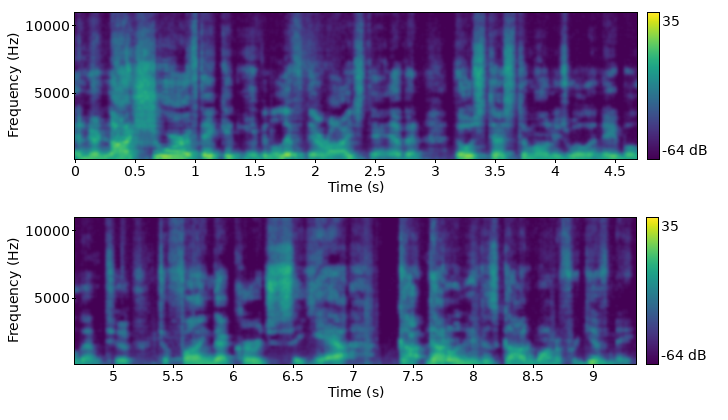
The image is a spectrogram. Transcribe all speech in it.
and they're not sure if they can even lift their eyes to heaven. Those testimonies will enable them to, to find that courage to say, Yeah, God, not only does God want to forgive me,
